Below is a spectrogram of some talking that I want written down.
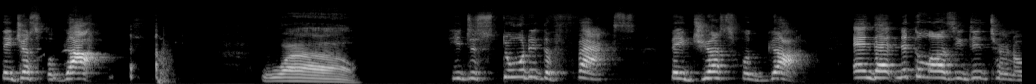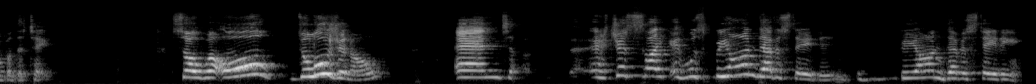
They just forgot. Wow. He distorted the facts. They just forgot. And that Nicolazzi did turn over the tape. So we're all delusional. And it's just like it was beyond devastating, beyond devastating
